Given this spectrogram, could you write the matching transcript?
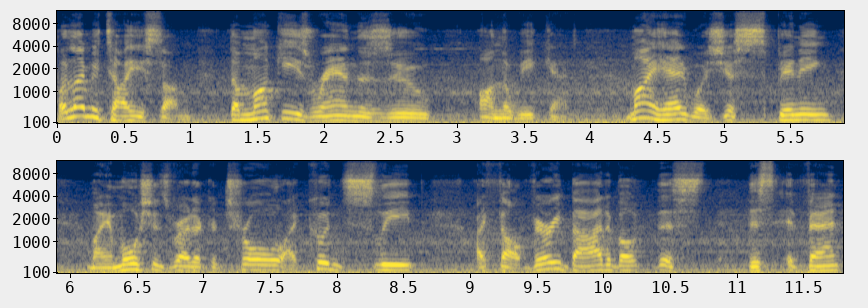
But let me tell you something. The monkeys ran the zoo on the weekend. My head was just spinning. My emotions were out of control. I couldn't sleep. I felt very bad about this, this event,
